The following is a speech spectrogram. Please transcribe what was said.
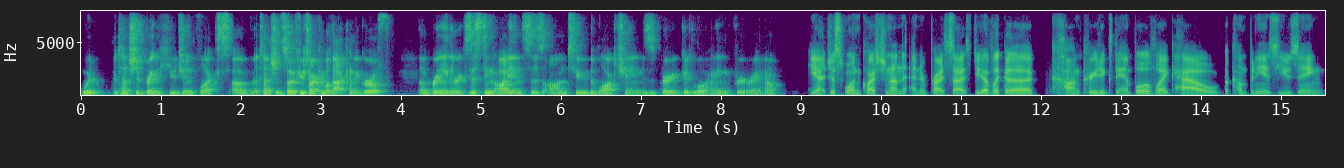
would potentially bring a huge influx of attention. So if you're talking about that kind of growth, them bringing their existing audiences onto the blockchain is very good low hanging fruit right now. Yeah, just one question on the enterprise size. Do you have like a concrete example of like how a company is using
